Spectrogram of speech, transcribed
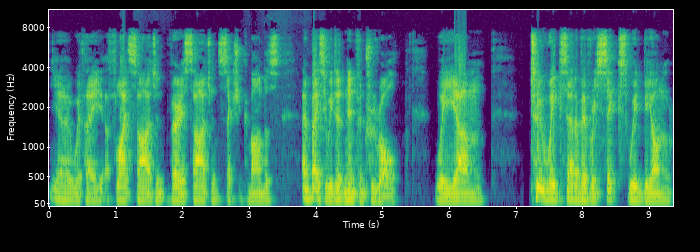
you know, with a, a, flight sergeant, various sergeants, section commanders. And basically, we did an infantry role. We, um, two weeks out of every six, we'd be on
